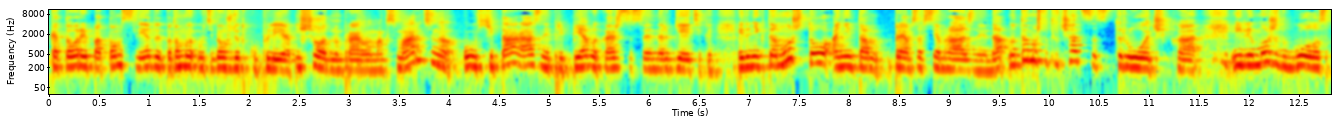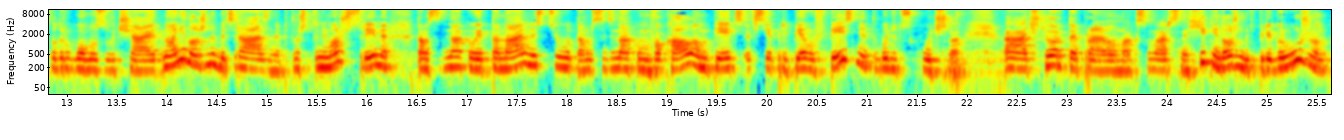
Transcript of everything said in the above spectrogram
который потом следует, потом у тебя уже идет куплет. Еще одно правило Макс Мартина. У хита разные припевы, кажется, своей энергетикой. Это не к тому, что они там прям совсем разные, да, но там может отличаться строчка, или может голос по-другому звучать, но они должны быть разные, потому что ты не можешь все время там с одинаковой тональностью, там с одинаковым вокалом петь все припевы в песне, это будет скучно. А, четвертое правило Макса Мартина государственный хит не должен быть перегружен,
